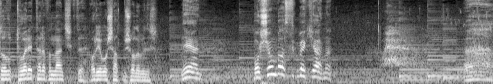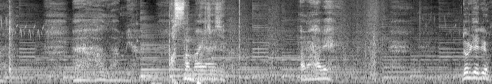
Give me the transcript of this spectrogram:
Davut tuvalet tarafından çıktı. Oraya boşaltmış olabilir. Ne yani? Boşa mı bastık mekanı? Ah. Ah, Allah'ım ya. Aslan Ama yani. Ama abi. Dur geliyorum.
